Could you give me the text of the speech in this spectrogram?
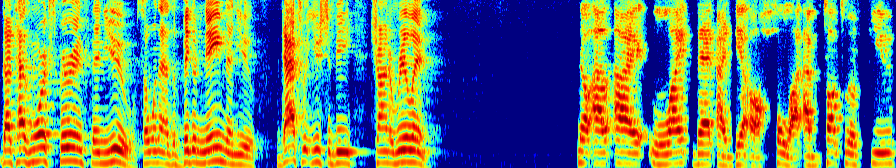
that has more experience than you, someone that has a bigger name than you. That's what you should be trying to reel in. No, I, I like that idea a whole lot. I've talked to a few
